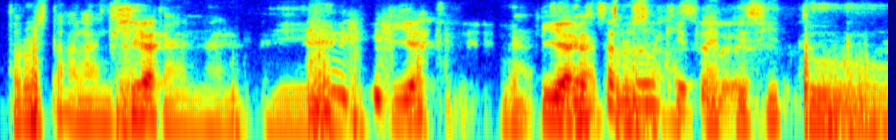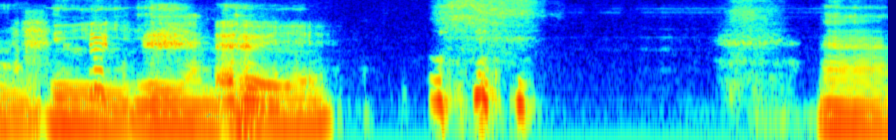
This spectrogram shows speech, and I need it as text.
Terus tak lanjutkan nanti. Biar Nggak, biar nggak terus gitu selesai loh. di situ. Eh, eh, anjing. Oh, iya. Nah,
